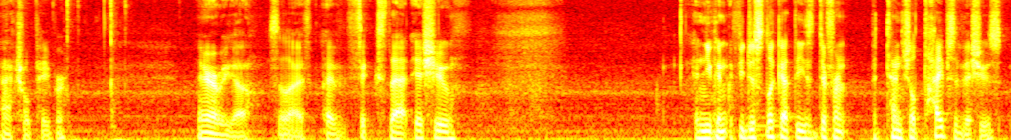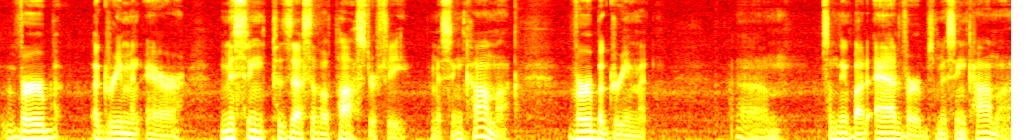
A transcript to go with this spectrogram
actual paper. There we go. So I've, I've fixed that issue. And you can, if you just look at these different potential types of issues, verb agreement error, missing possessive apostrophe, missing comma, verb agreement, um, something about adverbs, missing comma,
